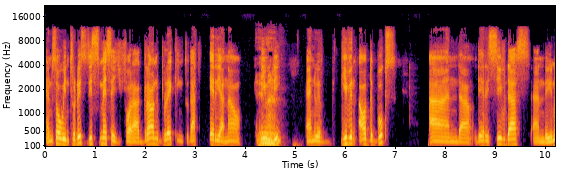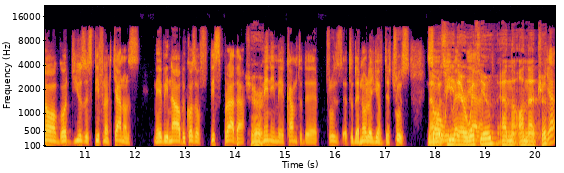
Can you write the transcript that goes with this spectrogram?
And so we introduced this message for our groundbreaking to that area now, Amen. newly. And we've given out the books and uh, they received us. And, you know, God uses different channels maybe now because of this brother sure. many may come to the truth to the knowledge of the truth now so was he there, there with you and on that trip yeah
